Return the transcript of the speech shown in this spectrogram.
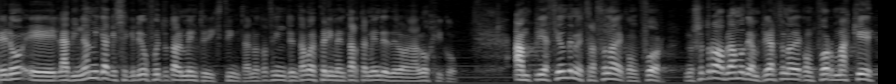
Pero eh, la dinámica que se creó fue totalmente distinta, entonces intentamos experimentar también desde lo analógico. Ampliación de nuestra zona de confort. Nosotros hablamos de ampliar zona de confort más que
